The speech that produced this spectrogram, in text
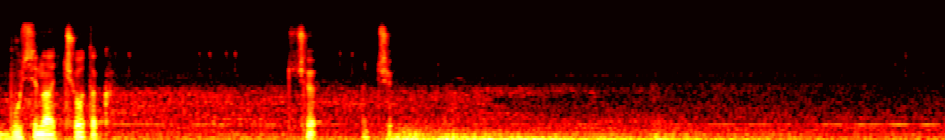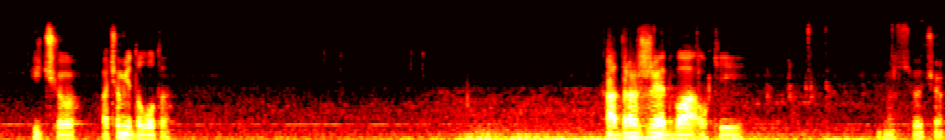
Бусина, чё так? Чё? Чё? И чё? А чё мне дало-то? А, дроже 2, окей. Ну все, чё?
